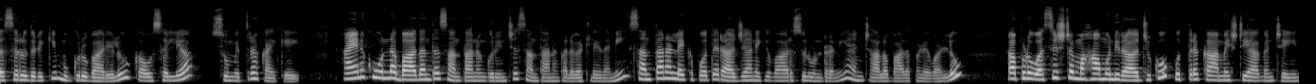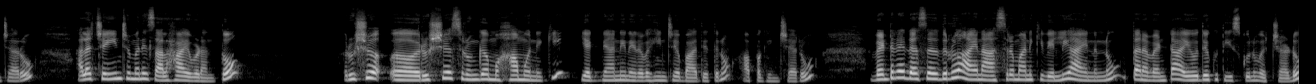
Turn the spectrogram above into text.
దశరథుడికి ముగ్గురు భార్యలు కౌసల్య, సుమిత్ర, కైకేయి. ఆయనకు ఉన్న బాధంతా సంతానం గురించి సంతానం కలగట్లేదని, సంతానం లేకపోతే రాజ్యానికి వారసులు ఉండరని ఆయన చాలా బాధపడేవాళ్ళు. అప్పుడు వశిష్ఠ మహాముని రాజుకు పుత్ర కామేష్టి యాగం చేయించారు. అలా చేయించమని సలహా ఇవ్వడంతో ఋష ఋష్య ఋష్యశృంగ మహామునికి యజ్ఞాన్ని నిర్వహించే బాధ్యతను అప్పగించారు. వెంటనే దశరథుడు ఆయన ఆశ్రమానికి వెళ్ళి ఆయనను తన వెంట అయోధ్యకు తీసుకుని వచ్చాడు.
